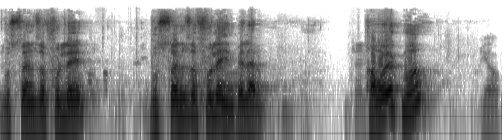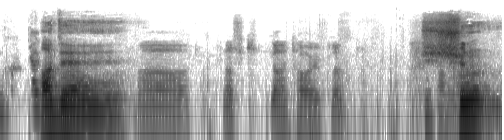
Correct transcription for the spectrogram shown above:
buslarınızı fullleyin. Buslarınızı fullleyin beyler. Bir Tava yok mu? Yok. Hadi. Aa, nasıl kilitli tava yok lan? Şun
